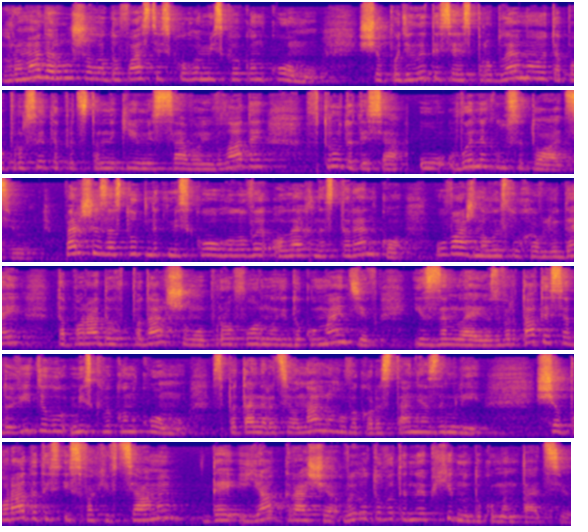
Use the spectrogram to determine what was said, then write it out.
Громада рушила до Фастівського міськвиконкому, щоб поділитися із проблемою та попросити представників місцевої влади втрутитися у виниклу ситуацію. Перший заступник міського голови Олег Нестеренко уважно вислухав людей та порадив в подальшому про оформлення документів із землею звертатися до відділу міськвиконкому з питань раціонального використання землі, щоб порадитись із фахівцями, де і як краще виготовити необхідну документацію.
